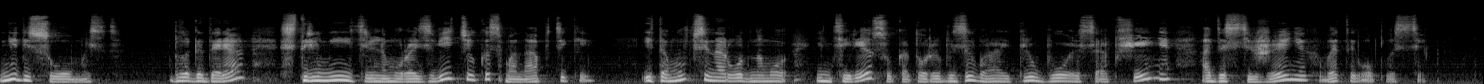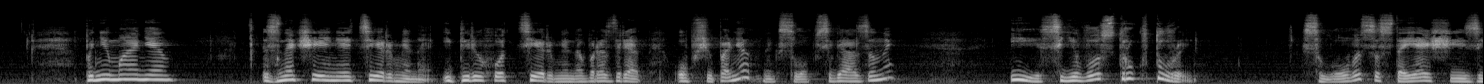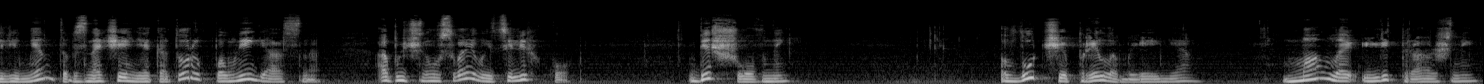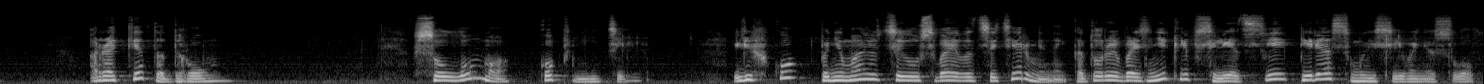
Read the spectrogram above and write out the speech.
«невесомость», благодаря стремительному развитию космонавтики и тому всенародному интересу, который вызывает любое сообщение о достижениях в этой области. Понимание значения термина и переход термина в разряд общепонятных слов связаны – и с его структурой. Слово, состоящее из элементов, значение которых вполне ясно, обычно усваивается легко. Бесшовный, лучше преломления, малолитражный, ракетодром, соломо-копнитель, легко понимаются и усваиваются термины, которые возникли вследствие переосмысливания слов.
